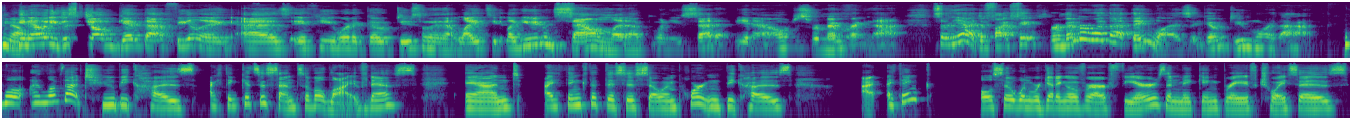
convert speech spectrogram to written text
No. You know, you just don't get that feeling as if you were to go do something that lights you. Like you even sound lit up when you said it. You know, just remembering that. So yeah, defi- remember what that thing was and go do more of that. Well, I love that too because I think it's a sense of aliveness. And I think that this is so important because I, I think also when we're getting over our fears and making brave choices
